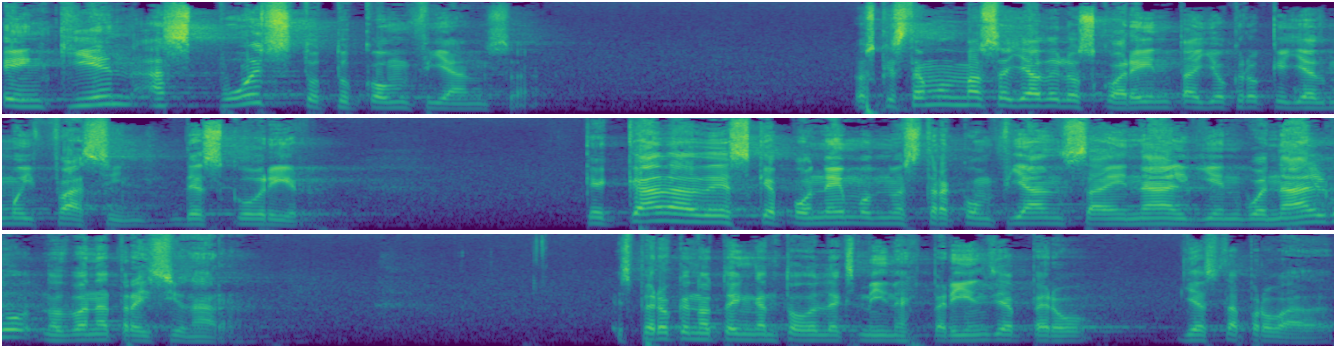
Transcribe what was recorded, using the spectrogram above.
¿En quién has puesto tu confianza? Los que estamos más allá de los 40, yo creo que ya es muy fácil descubrir que cada vez que ponemos nuestra confianza en alguien o en algo, nos van a traicionar. Espero que no tengan toda la misma experiencia, pero ya está probada.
